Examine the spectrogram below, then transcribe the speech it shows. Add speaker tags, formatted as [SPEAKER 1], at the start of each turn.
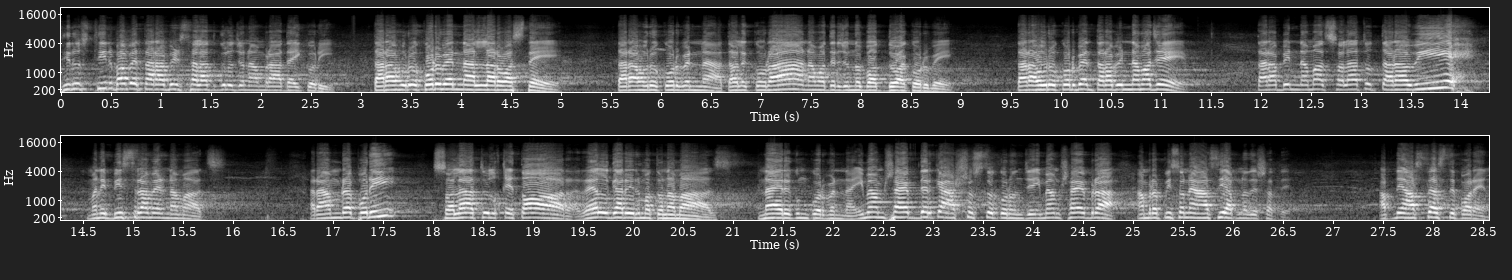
[SPEAKER 1] ধীরস্থির ভাবে তারাবির সালাদগুলো যেন আমরা আদায় করি। তাড়াহুড়ো করবেন না আল্লাহর ওয়াস্তে। তাড়াহুড়ো করবেন না। তাহলে কোরআন আমাদের জন্য বদদোয়া করবে। তাড়াহুড়ো করবেন তারাবির নামাজে। তারাবির নামাজ সলাতু তারাবিহ মানে বিশ্রামের নামাজ। আর আমরা পড়ি সলাতুল কেতর, রেলগাড়ির মতো নামাজ। না, এরকম করবেন না। ইমাম সাহেবদেরকে আশ্বস্ত করুন যে, ইমাম সাহেবরা, আমরা পিছনে আসি আপনাদের সাথে। আপনি আস্তে আস্তে পড়েন।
